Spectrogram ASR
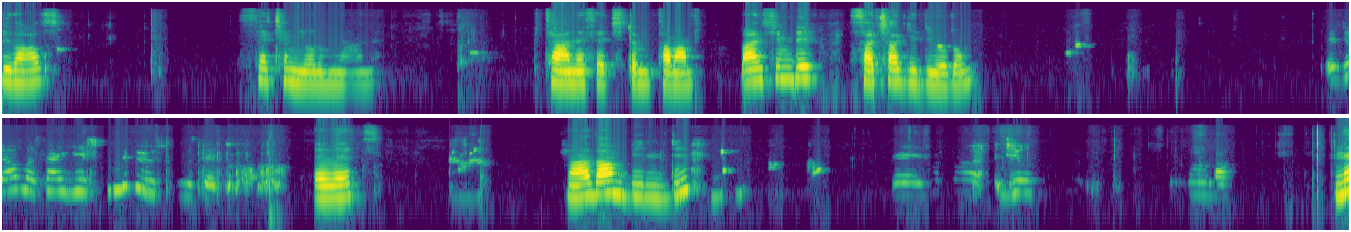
biraz seçemiyorum yani. Tane seçtim tamam. Ben şimdi saça gidiyorum. Ece abla sen yeşilli bir üst mü seçtin? Evet. Nereden bildin? Ee, Ne?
